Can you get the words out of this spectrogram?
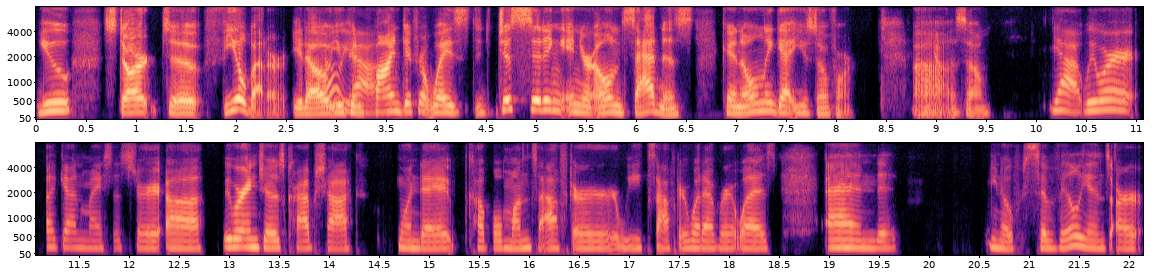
you start to feel better. You know, oh, you can yeah. find different ways. Just sitting in your own sadness can only get you so far. Uh, yeah. So, yeah, we were again, my sister. Uh, we were in Joe's Crab Shack one day, a couple months after, weeks after, whatever it was, and you know, civilians are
